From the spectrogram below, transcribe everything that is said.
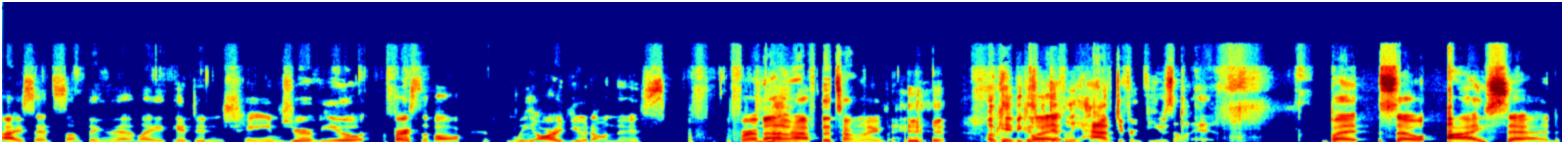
I said something that like it didn't change your view. First of all, we argued on this f- for about No. half the time. okay, because we definitely have different views on it. but so I said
